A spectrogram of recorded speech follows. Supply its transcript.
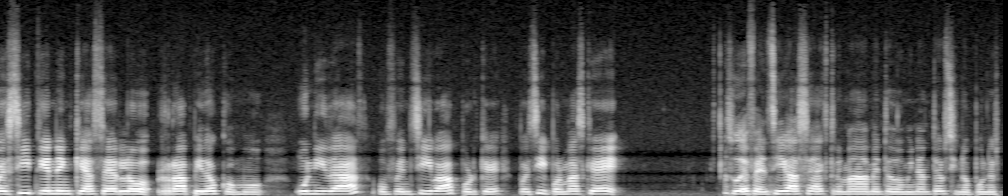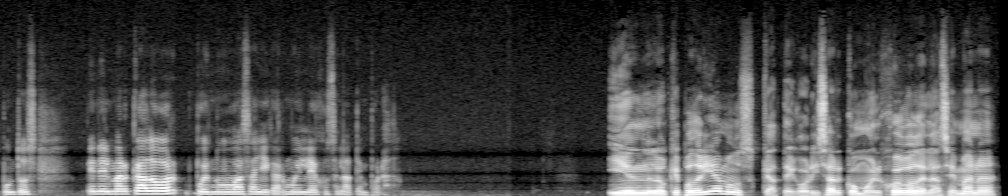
pues sí tienen que hacerlo rápido como unidad ofensiva, porque pues sí, por más que su defensiva sea extremadamente dominante, si no pones puntos en el marcador, pues no vas a llegar muy lejos en la temporada. Y en lo que podríamos categorizar como el juego de la semana,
